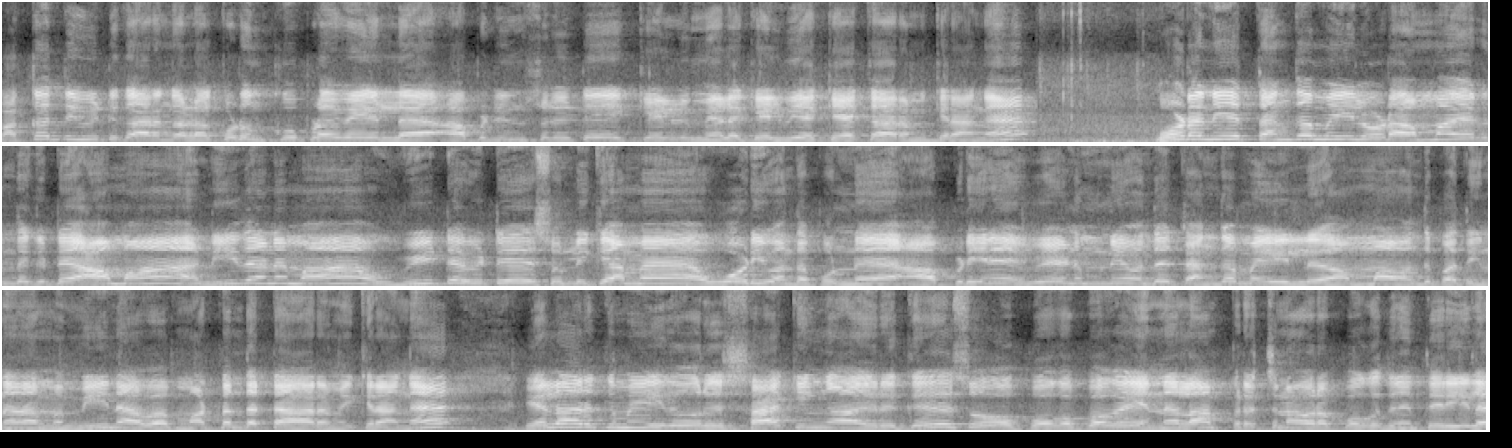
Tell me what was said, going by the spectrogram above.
பக்கத்து வீட்டுக்காரங்களை கூட கூப்பிடவே இல்லை அப்படின்னு சொல்லிட்டு கேள்வி மேலே கேள்வியை கேட்க ஆரம்பிக்கிறாங்க. உடனே தங்கமயிலோட அம்மா இருந்துக்கிட்டு ஆமாம் நீ தானேம்மா வீட்டை விட்டு சொல்லிக்காம ஓடி வந்த பொண்ணு அப்படின்னு வேணும்னே வந்து தங்கமயில் அம்மா வந்து பார்த்திங்கன்னா நம்ம மீனாவை மட்டம் தட்ட ஆரம்பிக்கிறாங்க. எல்லாருக்குமே இது ஒரு ஷாக்கிங்காக இருக்குது ஸோ போக போக என்னெல்லாம் பிரச்சனை வரப்போகுதுன்னு தெரியல.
